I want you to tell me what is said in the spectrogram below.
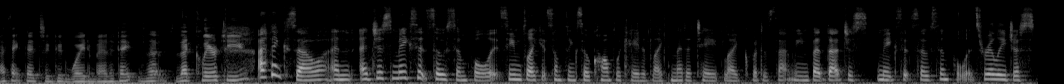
I think that's a good way to meditate. Is that is that clear to you? I think so. And it just makes it so simple. It seems like it's something so complicated, like meditate, like what does that mean? But that just makes it so simple. It's really just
